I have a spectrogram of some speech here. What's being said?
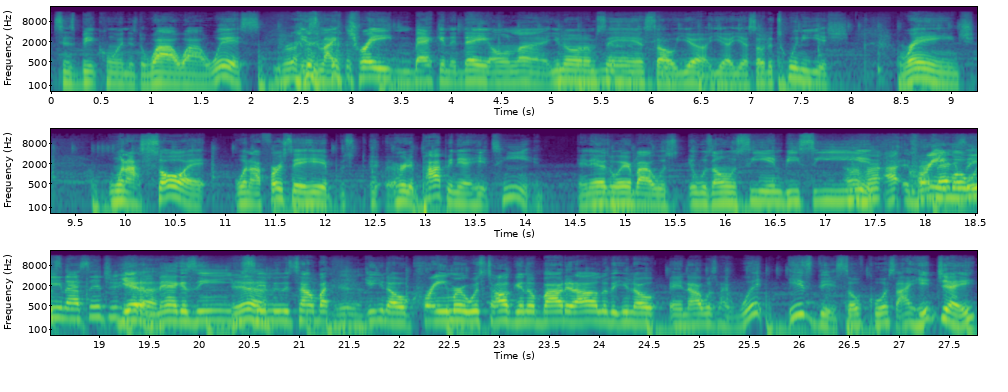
Since Bitcoin is the wild wild west, it's like trading back in the day online. You know what I'm saying? So yeah, yeah, yeah. So the twenty ish range. When I saw it, when I first said hit, heard it popping, it hit ten, and that's where everybody was. It was on CNBC. and Uh-huh. I- Cramer magazine was, I sent you? Yeah, Yeah. the magazine you Yeah. sent me was talking about. Yeah. You know, Cramer was talking about it. All of it, you know, and I was like, "What is this?" So of course I hit Jay.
